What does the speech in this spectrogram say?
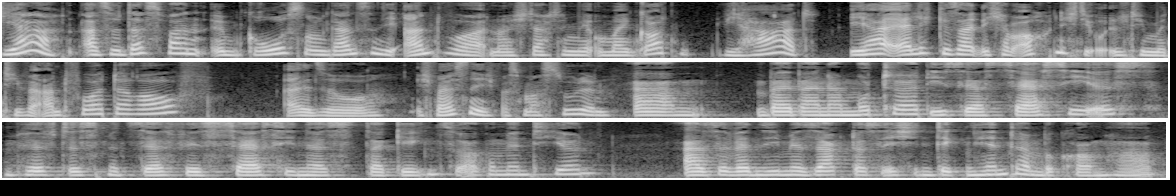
ja, also das waren im Großen und Ganzen die Antworten. Und ich dachte mir, oh mein Gott, wie hart. Ja, ehrlich gesagt, ich habe auch nicht die ultimative Antwort darauf. Also, ich weiß nicht, was machst du denn? Ähm, bei meiner Mutter, die sehr sassy ist, hilft es mit sehr viel Sassiness dagegen zu argumentieren. Also wenn sie mir sagt, dass ich einen dicken Hintern bekommen habe,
